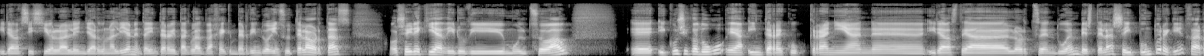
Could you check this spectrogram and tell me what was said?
irabaziziola lehen jardunaldian, eta Inter eta Gladbachek berdindu egin zutela hortaz, oso irekia dirudi multzo hau. E, ikusiko dugu, ea interrek Ukrainian e, irabaztea lortzen duen, bestela, sei punturekin jar,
